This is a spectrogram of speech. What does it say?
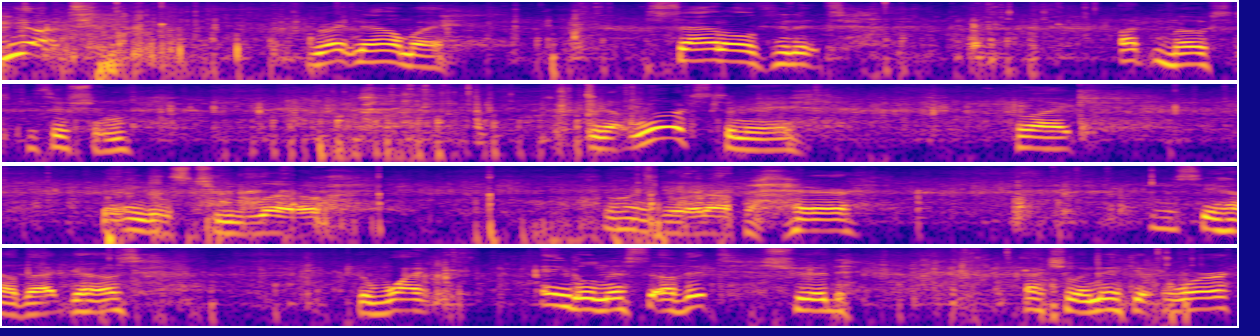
Yet, right now my saddle's in its utmost position and it looks to me like the angle's too low. So I'm gonna go it up a hair. Let's see how that goes. The white angleness of it should actually make it work.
